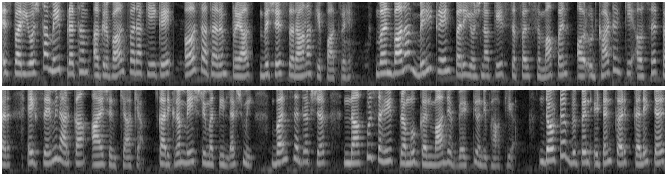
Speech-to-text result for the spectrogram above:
इस परियोजना में प्रथम अग्रवाल द्वारा किए गए असाधारण प्रयास विशेष सराहना के पात्र है। वनबाला मिनी ट्रेन परियोजना के सफल समापन और उद्घाटन के अवसर पर एक सेमिनार का आयोजन किया गया। कार्यक्रम में श्रीमती लक्ष्मी, वन संरक्षक, नागपुर सहित प्रमुख गणमान्य व्यक्तियों ने भाग लिया। डॉक्टर विपिन इटनकर कलेक्टर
